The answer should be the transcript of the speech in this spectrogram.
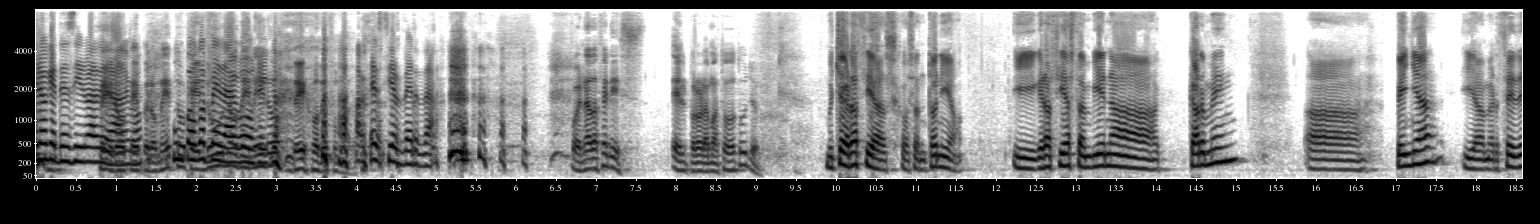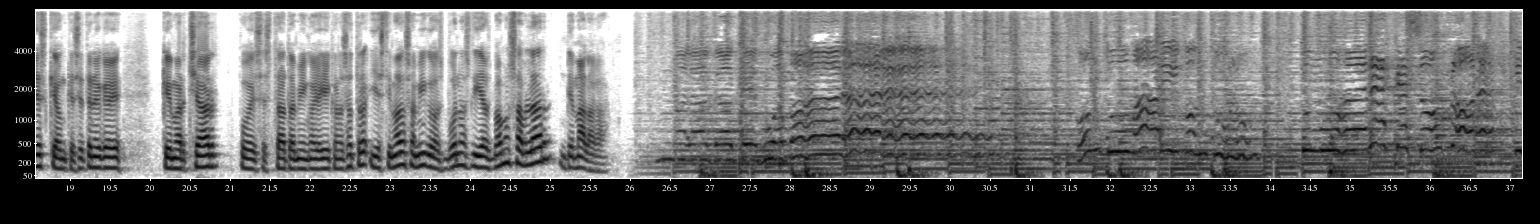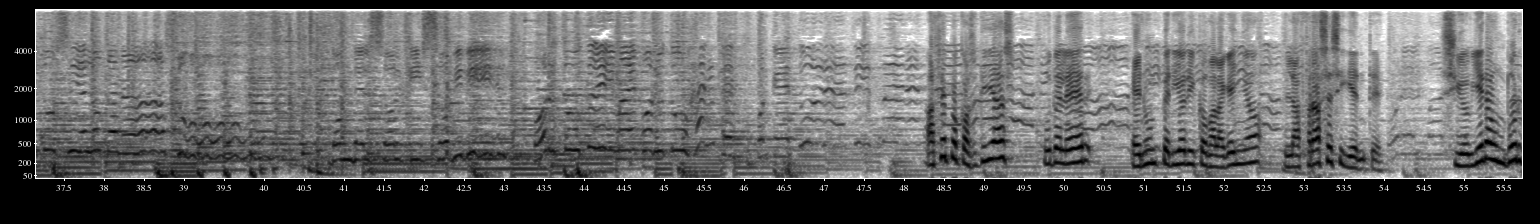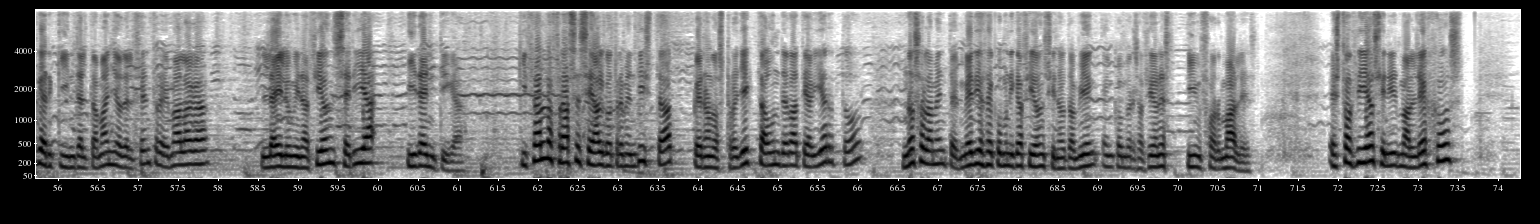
Espero que te sirva de pero algo. te prometo un que el poco 1 de pedagógico. enero dejo de fumar. A ver si es verdad. Pues nada, feliz. El programa es todo tuyo. Muchas gracias, José Antonio. Y gracias también a Carmen, a Peña y a Mercedes, que aunque se tiene que, que marchar, pues está también hoy aquí con nosotros. Y estimados amigos, buenos días. Vamos a hablar de Málaga. Málaga, qué guapa vivir por tu clima y por tu gente, porque tú eres diferente. Hace pocos días pude leer en un periódico malagueño la frase siguiente. Si hubiera un Burger King del tamaño del centro de Málaga, la iluminación sería idéntica. Quizás la frase sea algo tremendista, pero nos proyecta un debate abierto, no solamente en medios de comunicación, sino también en conversaciones informales. Estos días, sin ir más lejos,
